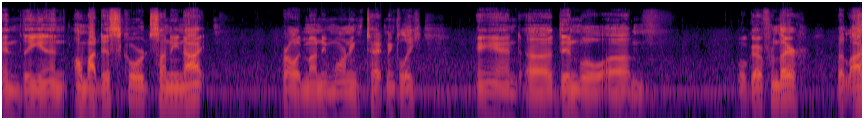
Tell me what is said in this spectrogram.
and then on my Discord Sunday night, probably Monday morning technically, and uh, then we'll um, we'll go from there. But I,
